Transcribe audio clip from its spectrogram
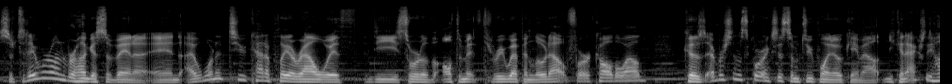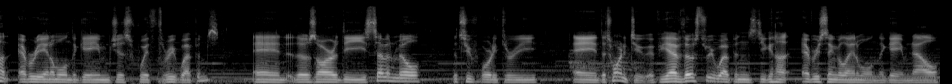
So today we're on Vurhonga Savanna, and I wanted to kind of play around with the sort of ultimate three-weapon loadout for Call of the Wild, because ever since Scoring System 2.0 came out, you can actually hunt every animal in the game just with three weapons, and those are the 7mm, the 243, and the 22. If you have those three weapons, you can hunt every single animal in the game. Now,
